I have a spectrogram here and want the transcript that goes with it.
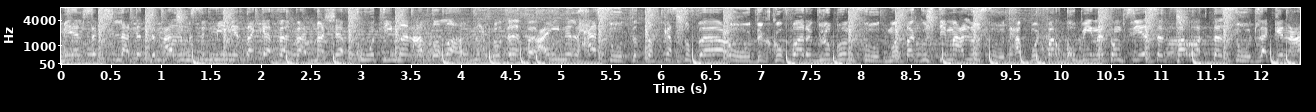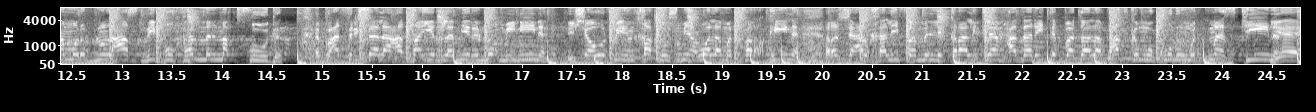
ما يلزمش العدد مع المسلمين يتكافى. بعد ما شاف قوة إيمان عبد الله بن الحذافة عين الحسود تطفك السفاع عود الكفار قلوبهم سود. ما طاقوش مع الأسود حبوا يفرقوا بيناتهم سياسة تفرق تسود لكن عمرو بن العاص ذيبوا فهم المقصود. بعث رسالة عطاير لأمير المؤمنين. يشاور فيه نقاتلوا جميع ولا متفرقين. رجع الخليفة من اللي قرأ الكلام حذاري تبعدوا على بعضكم وكونوا متماسكين. Yeah.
